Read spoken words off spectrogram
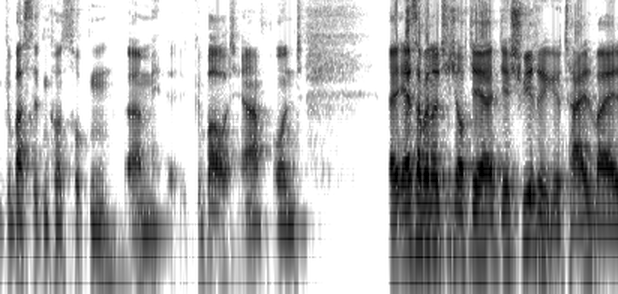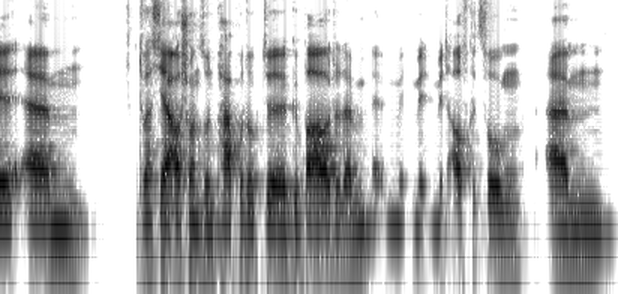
zusammengebastelten Konstrukten ähm, gebaut. Ja? Und äh, er ist aber natürlich auch der, der schwierige Teil, weil ähm, du hast ja auch schon so ein paar Produkte gebaut oder mit, mit, mit aufgezogen. Ähm,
